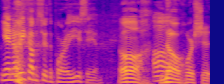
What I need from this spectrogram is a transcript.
yeah no he comes through the portal you see him Oh no, horseshit.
